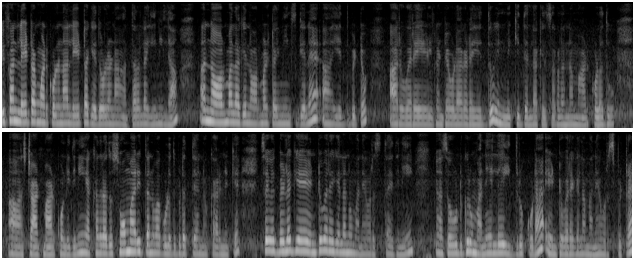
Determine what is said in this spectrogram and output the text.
ಟಿಫನ್ ಲೇಟಾಗಿ ಮಾಡ್ಕೊಳ್ಳೋಣ, ಲೇಟಾಗಿ ಎದ್ದೋಳೋಣ, ಆ ಥರ ಎಲ್ಲ ಏನಿಲ್ಲ. ನಾರ್ಮಲಾಗೆ ನಾರ್ಮಲ್ ಟೈಮಿಂಗ್ಸ್ಗೆ ಎದ್ದುಬಿಟ್ಟು ಆರೂವರೆ, ಏಳು ಗಂಟೆ ಒಳಗಡೆ ಎದ್ದು ಇನ್ನು ಮಿಕ್ಕಿದ್ದೆಲ್ಲ ಕೆಲಸಗಳನ್ನು ಮಾಡ್ಕೊಳ್ಳೋದು ಸ್ಟಾರ್ಟ್ ಮಾಡ್ಕೊಂಡಿದ್ದೀನಿ. ಯಾಕಂದರೆ ಅದು ಸೋಮಾರಿತನವಾಗಿ ಉಳಿದುಬಿಡುತ್ತೆ ಅನ್ನೋ ಕಾರಣಕ್ಕೆ. ಸೊ ಇವತ್ತು ಬೆಳಗ್ಗೆ ಎಂಟೂವರೆಗೆಲ್ಲೂ ಮನೆ ಒರೆಸ್ತಾ ಇದ್ದೀನಿ. ಸೊ ಹುಡುಗರು ಮನೆಯಲ್ಲೇ ಇದ್ದರೂ ಕೂಡ ಎಂಟೂವರೆಗೆಲ್ಲ ಮನೆ ಒರೆಸ್ಬಿಟ್ರೆ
